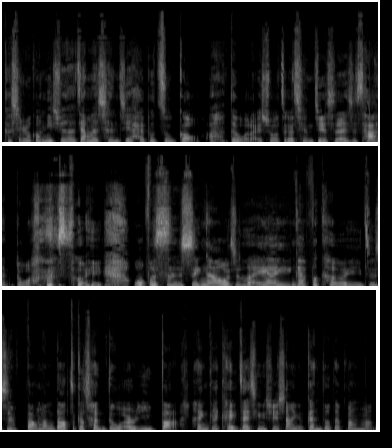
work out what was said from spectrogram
可是如果你觉得这样的承接还不足够啊，对我来说这个承接实在是差很多，所以我不死心啊，我觉得 AI 应该不可以，只是帮忙到这个程度而已吧，它应该可以在情绪上有更多的帮忙。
